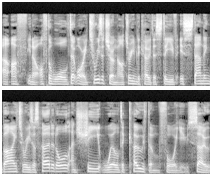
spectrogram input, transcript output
uh, off, you know, off the wall, don't worry. Teresa Chung, our dream decoder, Steve, is standing by. Teresa's heard it all, and she will decode them for you. So.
